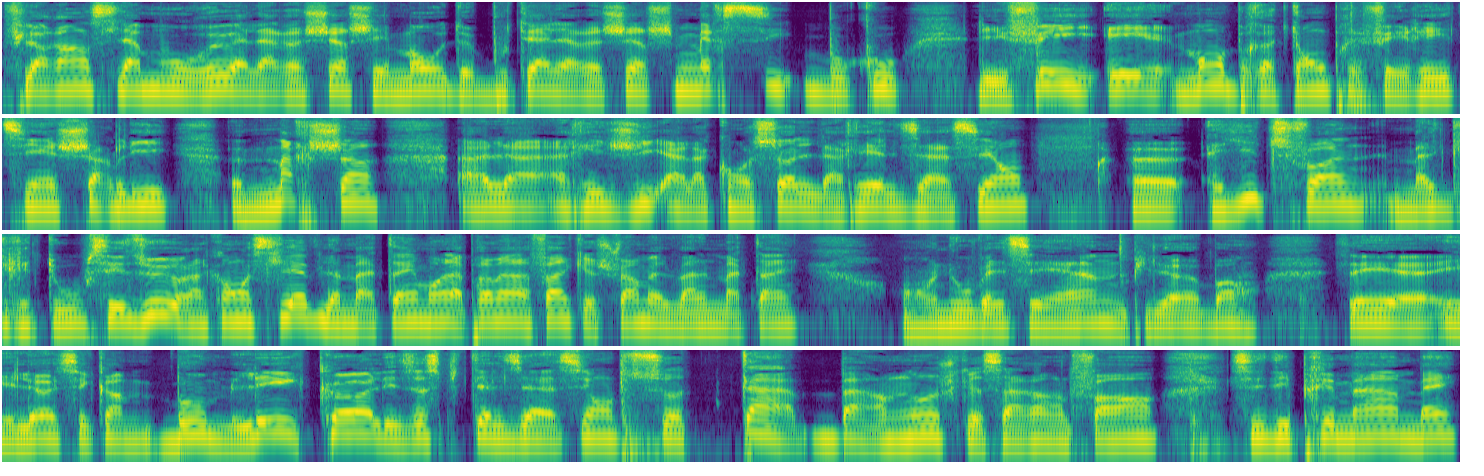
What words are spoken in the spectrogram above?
Florence Lamoureux à la recherche et Maude Boutet à la recherche. Merci beaucoup, les filles. Et mon breton préféré, tiens, Charlie Marchand à la régie, à la console, la réalisation. Euh, du fun malgré tout. C'est dur hein, quand on se lève le matin. Moi, la première affaire que je fais en me levant le matin, on ouvre le CN, puis là, bon, euh, et là, c'est comme, boum, les cas, les hospitalisations, tout ça, tabarnouche que ça rentre fort. C'est déprimant, mais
